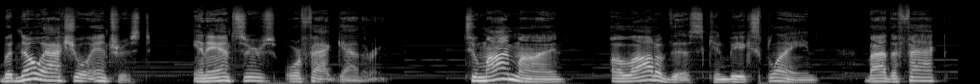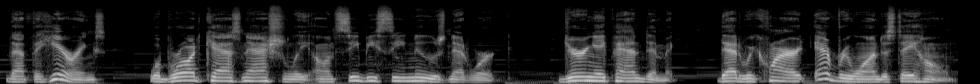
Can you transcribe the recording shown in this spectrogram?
but no actual interest in answers or fact gathering. To my mind, a lot of this can be explained by the fact that the hearings were broadcast nationally on CBC News Network during a pandemic that required everyone to stay home.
